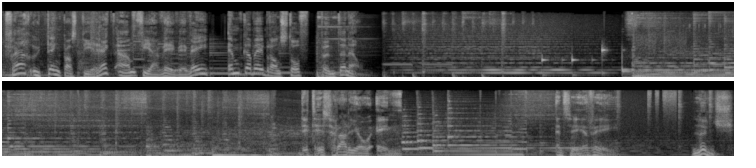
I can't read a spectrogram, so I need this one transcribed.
Vraag uw tankpas direct aan via www.mkbbrandstof.nl. Dit is Radio 1. NCRV. Lunch.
